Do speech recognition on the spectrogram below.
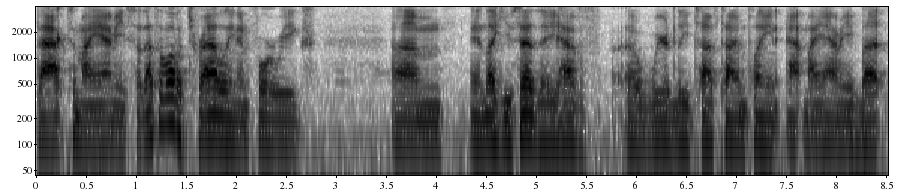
back to Miami. So that's a lot of traveling in four weeks. Um, and like you said, they have a weirdly tough time playing at Miami, but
